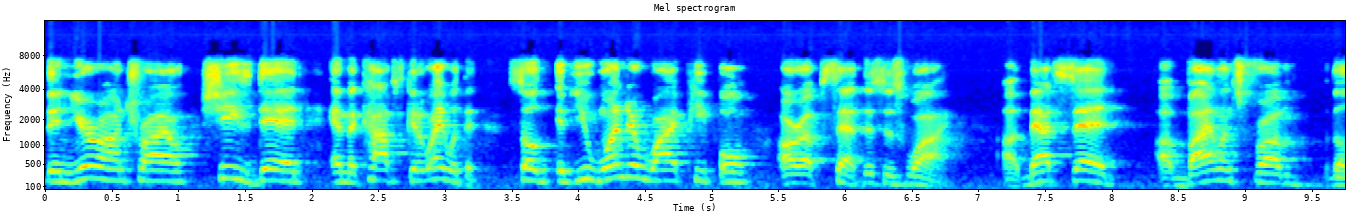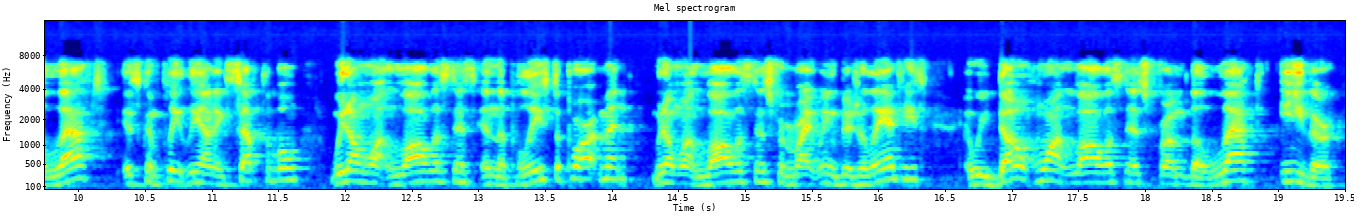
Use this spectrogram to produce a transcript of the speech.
then you're on trial, she's dead, and the cops get away with it. So if you wonder why people are upset, this is why. Uh, that said, uh, violence from the left is completely unacceptable. We don't want lawlessness in the police department. We don't want lawlessness from right wing vigilantes. And we don't want lawlessness from the left either.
